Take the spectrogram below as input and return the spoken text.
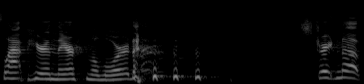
slap here and there from the Lord. Straighten up.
